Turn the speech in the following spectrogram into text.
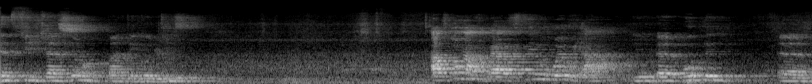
l'infiltration pentecôtiste. As long as we are still where we are, Euh, pour que, euh,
